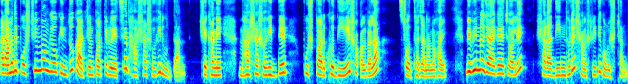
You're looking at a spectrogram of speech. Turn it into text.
আর আমাদের পশ্চিমবঙ্গেও কিন্তু কার্জন পার্কে রয়েছে ভাষা শহীদ উদ্যান। সেখানে ভাষা শহীদদের পুষ্পার্ঘ দিয়ে সকালবেলা শ্রদ্ধা জানানো হয়। বিভিন্ন জায়গায় চলে সারা দিন ধরে সাংস্কৃতিক অনুষ্ঠান।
